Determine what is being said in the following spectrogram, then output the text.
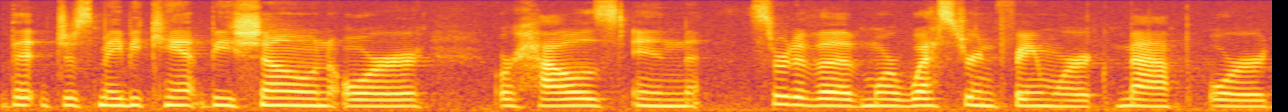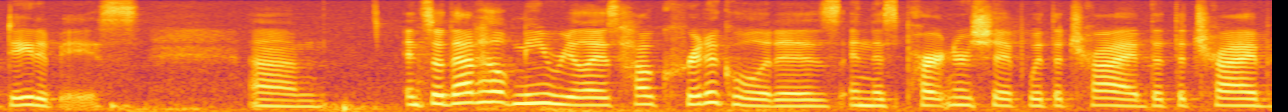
that just maybe can't be shown or or housed in sort of a more Western framework map or database. Um, and so that helped me realize how critical it is in this partnership with the tribe that the tribe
